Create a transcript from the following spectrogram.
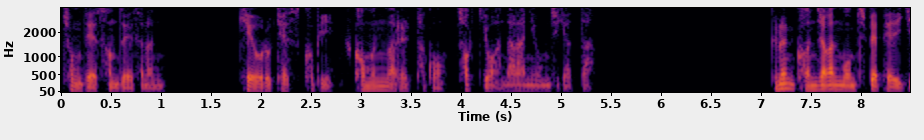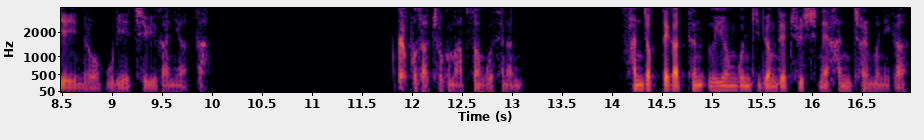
종대 선도에서는 게오르 게스콥이 검은 말을 타고 적기와 나란히 움직였다. 그는 건장한 몸집의 벨기에인으로 우리의 지휘관이었다. 그보다 조금 앞선 곳에는 산적대 같은 의용군 기병대 출신의 한 젊은이가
